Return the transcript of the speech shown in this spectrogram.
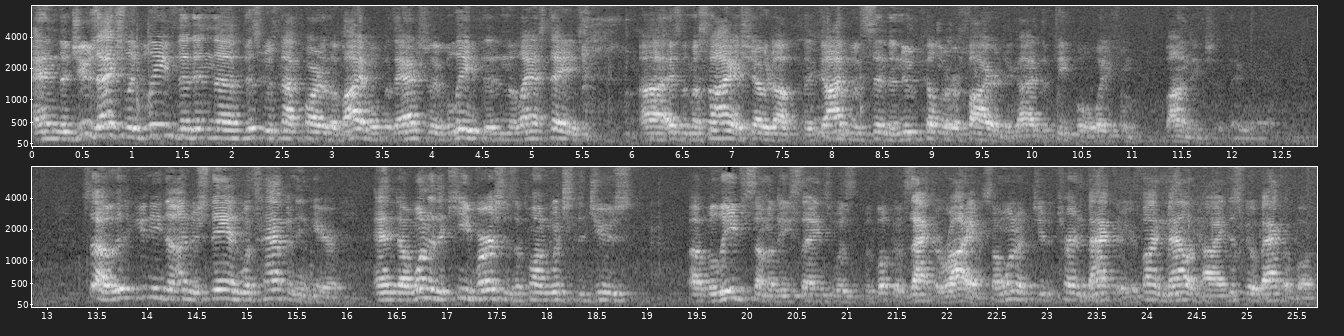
And the Jews actually believed that in the, this was not part of the Bible, but they actually believed that in the last days, uh, as the Messiah showed up, that God would send a new pillar of fire to guide the people away from bondage that they were in. So you need to understand what's happening here. And uh, one of the key verses upon which the Jews uh, believed some of these things was the book of Zechariah. So I wanted you to turn back there. You find Malachi, just go back a book.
